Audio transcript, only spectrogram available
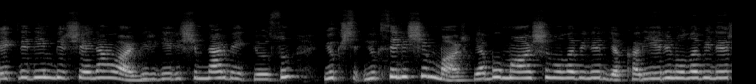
beklediğin bir şeyler var. Bir gelişimler bekliyorsun. Yük, yükselişim var. Ya bu maaşın olabilir ya kariyerin olabilir.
